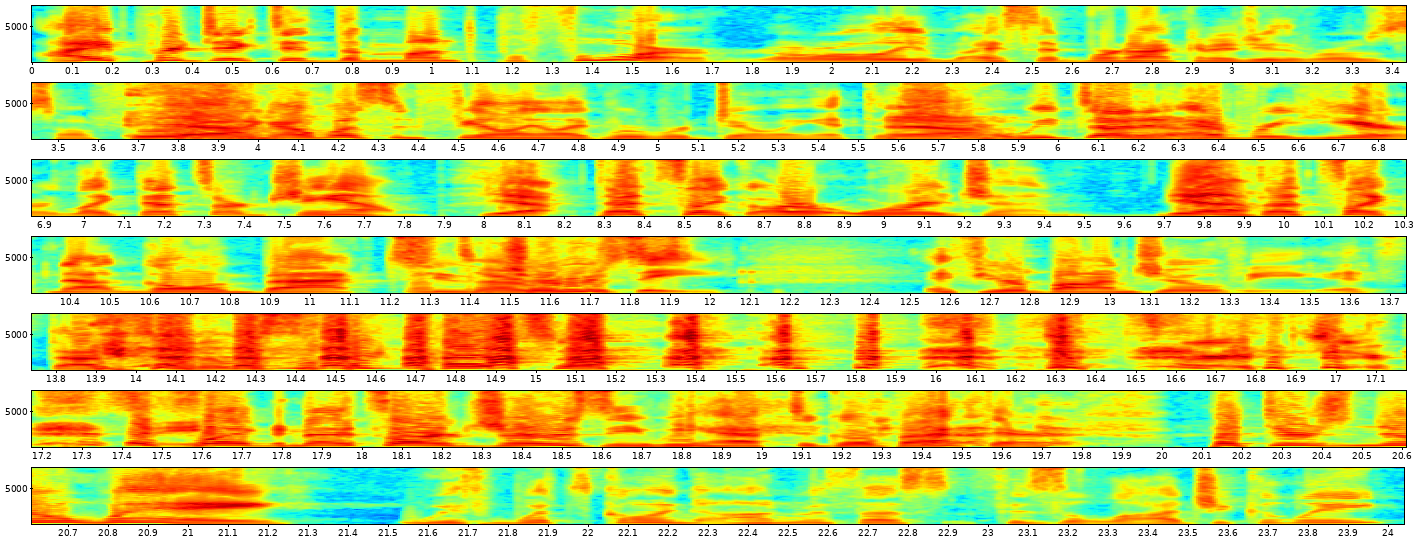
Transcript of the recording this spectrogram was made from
I predicted the month before, or I said we're not going to do the. I Yeah. like I wasn't feeling like we were doing it this Yeah. year. We've done it every year. Like that's our jam. Yeah. that's like our origin. Yeah. that's like not going back to Jersey. If you're Bon Jovi, it's that's what it was like. That's what, it's like that's our Jersey. We have to go back there. But there's no way with what's going on with us physiologically.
